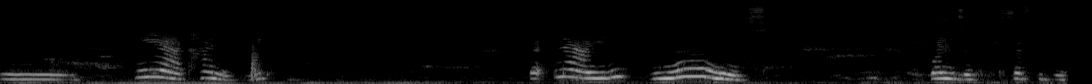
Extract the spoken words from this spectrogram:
Mm, yeah, kind of good. But now you need more moves. When's the festival?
